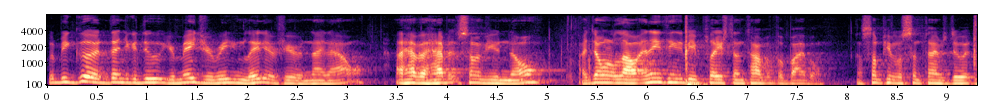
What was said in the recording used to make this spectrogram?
would be good. Then you could do your major reading later if you're a night owl. I have a habit, some of you know. I don't allow anything to be placed on top of a Bible. Now, some people sometimes do it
